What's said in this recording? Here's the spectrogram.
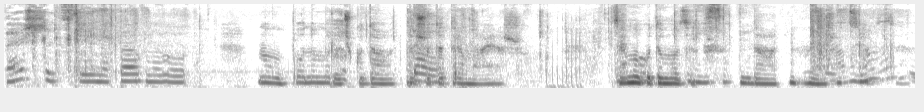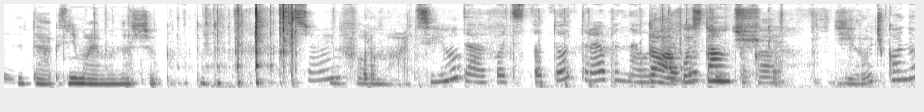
перше це, напевно, Ну, по номерочку, да, те, що ти тримаєш. Це ми будемо да. Так, знімаємо нашу тут Все. інформацію. Так, от отут треба налити Так, ось там водички. така дірочка, да?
